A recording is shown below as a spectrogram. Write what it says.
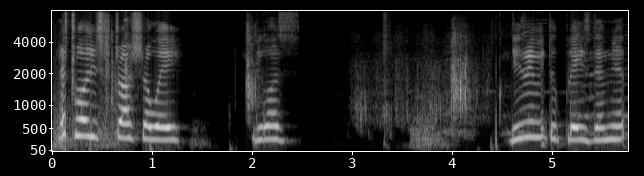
Let's throw this trash away because didn't need to place them yet.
